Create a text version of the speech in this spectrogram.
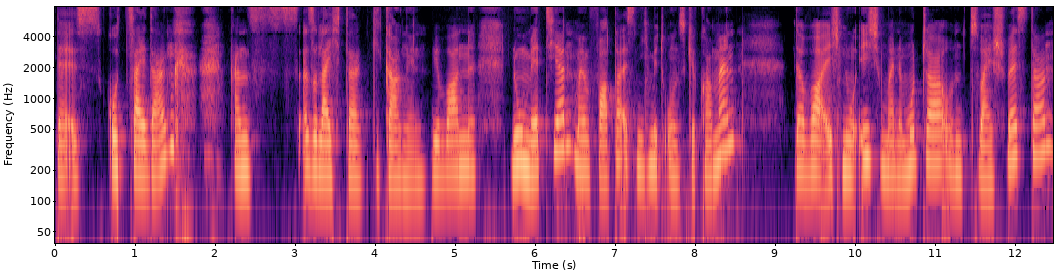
Da ist Gott sei Dank ganz, also leichter gegangen. Wir waren nur Mädchen. Mein Vater ist nicht mit uns gekommen. Da war ich nur ich und meine Mutter und zwei Schwestern.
